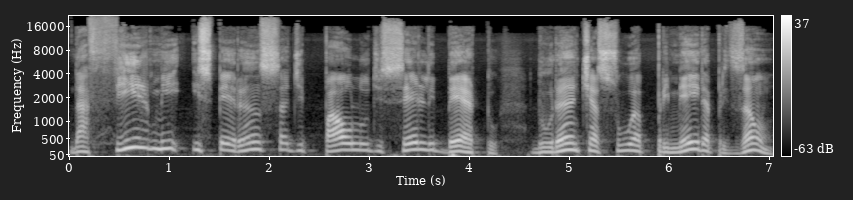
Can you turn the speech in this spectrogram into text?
da firme esperança de Paulo de ser liberto durante a sua primeira prisão,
